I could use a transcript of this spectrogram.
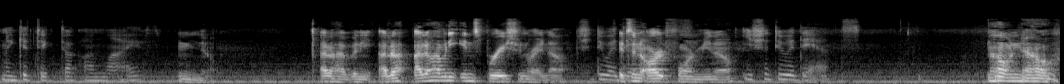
Make a TikTok on live. No. I don't have any I don't I don't have any inspiration right now. You should do a It's an art form, you know. You should do a dance. Oh no.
